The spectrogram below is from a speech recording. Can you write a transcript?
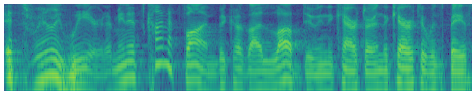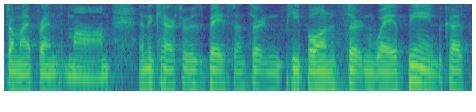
It's really weird. I mean, it's kind of fun because I love doing the character, and the character was based on my friend's mom, and the character was based on certain people and a certain way of being. Because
